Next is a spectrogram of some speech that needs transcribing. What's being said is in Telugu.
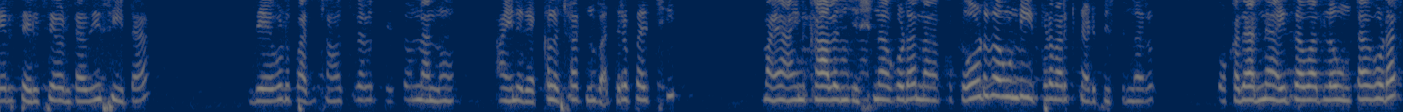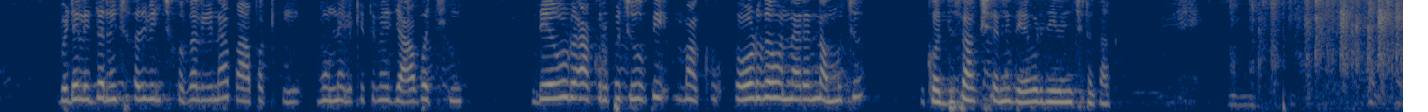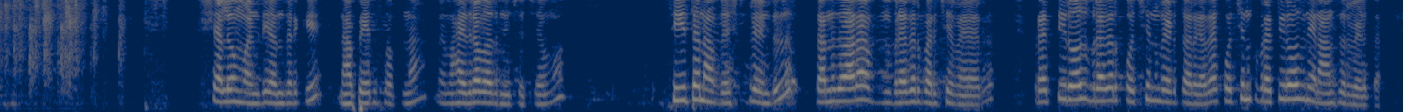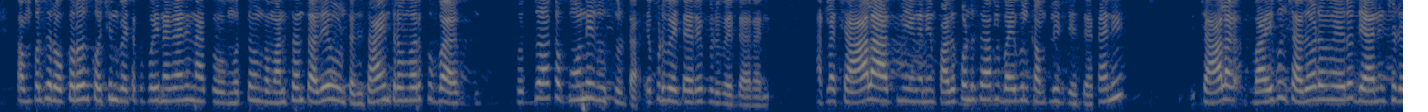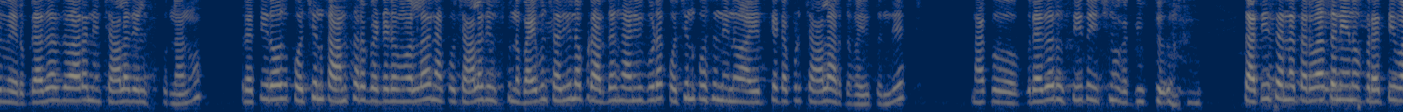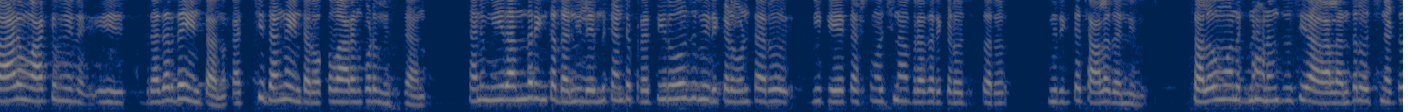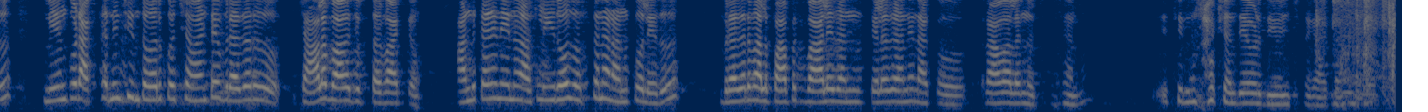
పేరు తెలిసే ఉంటుంది సీత. దేవుడు పది సంవత్సరాల క్రితం నన్ను ఆయన రెక్కల చాటును భద్రపరిచి మా ఆయన కాలం చేసినా కూడా నాకు తోడుగా ఉండి ఇప్పటి వరకు నడిపిస్తున్నారు. ఒకదాన్ని హైదరాబాద్లో ఉంటా కూడా బిడ్డలిద్దరిని చదివించుకోగలిగిన పాపకి మూడు నెలల క్రితమే జాబ్ వచ్చింది. దేవుడు ఆ కృప చూపి మాకు తోడుగా ఉన్నారని నమ్ముచు ఈ కొద్ది సాక్ష్యాన్ని దేవుడు దీవించిన కాక షలోం అండి అందరికీ. నా పేరు స్వప్న. మేము హైదరాబాద్ నుంచి వచ్చాము. సీత నా బెస్ట్ ఫ్రెండ్. తన ద్వారా బ్రదర్ పరిచయం అయ్యారు. ప్రతిరోజు బ్రదర్ క్వశ్చన్ పెడతారు కదా. క్వశ్చన్కి ప్రతిరోజు నేను ఆన్సర్ పెడతా. కంపల్సరీ ఒక్కరోజు క్వశ్చన్ పెట్టకపోయినా కానీ నాకు మొత్తం ఇంకా మనసంతా అదే ఉంటుంది. సాయంత్రం వరకు బా పొద్దుక ఫోనే చూస్తుంటా. ఎప్పుడు పెట్టారు ఎప్పుడు పెట్టారని. అట్లా చాలా ఆత్మీయంగా నేను పదకొండు సార్లు బైబిల్ కంప్లీట్ చేశాను కానీ చాలా బైబిల్ చదవడం వేరు ధ్యానించడం వేరు. బ్రదర్ ద్వారా నేను చాలా తెలుసుకున్నాను. ప్రతిరోజు క్వశ్చన్కి ఆన్సర్ పెట్టడం వల్ల నాకు చాలా తెలుసుకున్న. బైబిల్ చదివినప్పుడు అర్థం కానివి కూడా క్వశ్చన్ కోసం నేను ఎతికేటప్పుడు చాలా అర్థమవుతుంది. నాకు బ్రదర్ సీత ఇచ్చిన ఒక గిఫ్ట్. సతీష్ అన్న తర్వాత నేను ప్రతి వారం వాక్యం ఈ బ్రదర్దే వింటాను. ఖచ్చితంగా వింటాను. ఒక వారం కూడా మిస్ కాను. కానీ మీరందరూ ఇంకా ధన్యులు. ఎందుకంటే ప్రతిరోజు మీరు ఇక్కడ ఉంటారు. మీకు ఏ కష్టం వచ్చినా బ్రదర్ ఇక్కడ వస్తారు. మీరు ఇంకా చాలా ధన్యులు. సలోమోన్ జ్ఞానం చూసి వాళ్ళందరూ వచ్చినట్టు మేము కూడా అక్కడి నుంచి ఇంతవరకు వచ్చామంటే బ్రదర్ చాలా బాగా చెప్తారు వాక్యం. అందుకని నేను అసలు ఈ రోజు వస్తానని అనుకోలేదు. బ్రదర్ వాళ్ళ పాపకి బాగాలేదని తెలగానే నాకు రావాలని వచ్చేసాను. ఈ చిన్న సాక్ష్యం దేవుడు దీవించిన కాక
